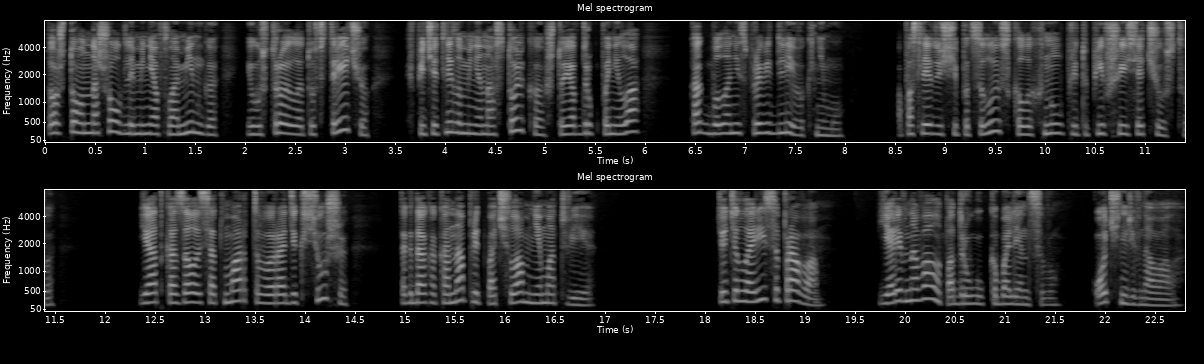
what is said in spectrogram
То, что он нашел для меня фламинго и устроил эту встречу, впечатлило меня настолько, что я вдруг поняла, как была несправедлива к нему, а последующий поцелуй всколыхнул притупившиеся чувства. Я отказалась от Мартова ради Ксюши, тогда как она предпочла мне Матвея. Тетя Лариса права. Я ревновала подругу Кабаленцеву. Очень ревновала.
